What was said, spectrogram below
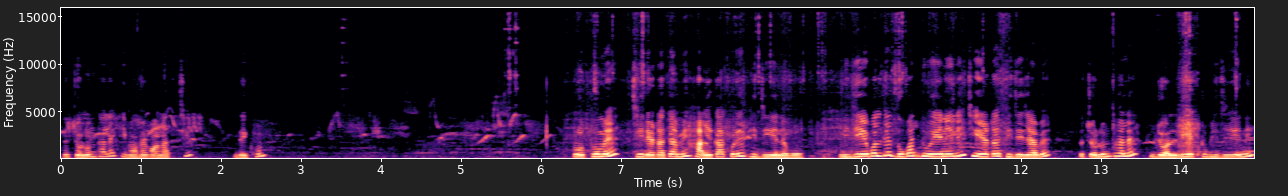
তো চলুন তাহলে কীভাবে বানাচ্ছি? দেখুন। প্রথমে চিড়েটাকে আমি হালকা করে ভিজিয়ে নেব। ভিজিয়ে বলতে দুবার ধুয়ে নিলেই চিড়েটা ভিজে যাবে। তো চলুন তাহলে জল দিয়ে একটু ভিজিয়ে নিই।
